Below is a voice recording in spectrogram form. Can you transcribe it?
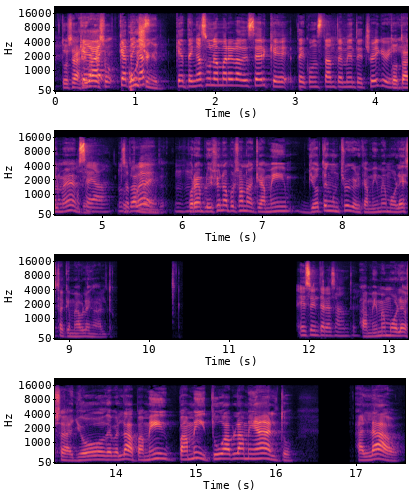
Entonces, arriba de hay- eso, que tengas- pushing it. que tengas una manera de ser que te constantemente triggering. Totalmente. O sea, no totalmente. se puede. Ujú. Por ejemplo, yo soy una persona que a mí, yo tengo un trigger que a mí me molesta que me hablen alto. Eso es interesante. A mí me molesta, o sea, yo de verdad, para mí, para mí, tú háblame alto al lado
